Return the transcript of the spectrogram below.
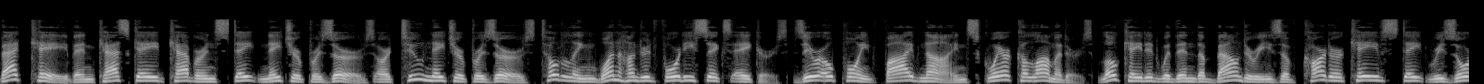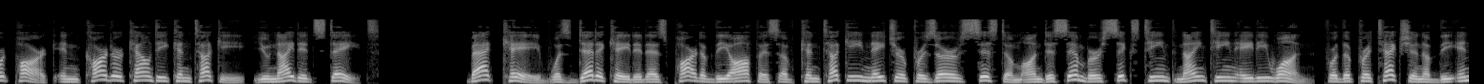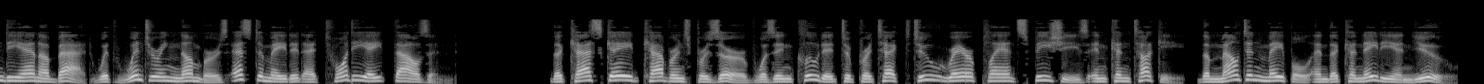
Bat Cave and Cascade Caverns State Nature Preserves are two nature preserves totaling 146 acres (0.59 square kilometers) located within the boundaries of Carter Caves State Resort Park in Carter County, Kentucky, United States. Bat Cave was dedicated as part of the Office of Kentucky Nature Preserves System on December 16, 1981, for the protection of the Indiana bat with wintering numbers estimated at 28,000. The Cascade Caverns Preserve was included to protect two rare plant species in Kentucky, the mountain maple and the Canadian yew.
